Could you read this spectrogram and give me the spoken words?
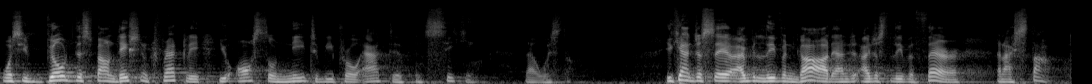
once you build this foundation correctly, you also need to be proactive in seeking that wisdom. You can't just say, I believe in God and I just leave it there and I stop.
